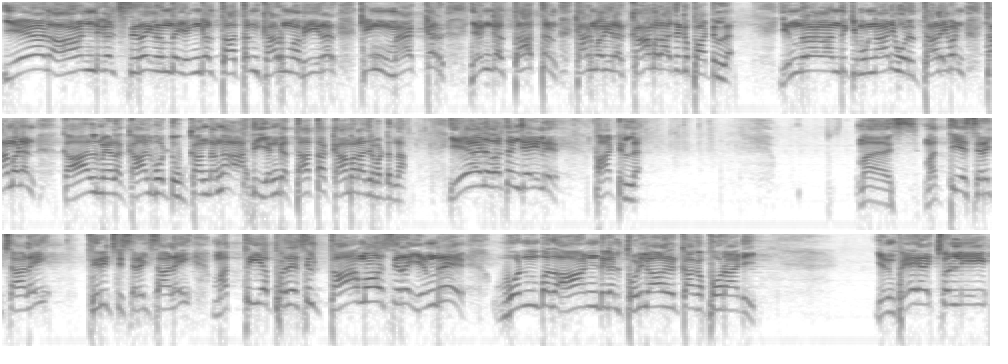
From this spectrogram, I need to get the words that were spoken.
ஏழு ஆண்டுகள் சிறையில் இருந்த எங்கள் தாத்தன் கர்ம வீரர் கிங் மேக்கர் எங்கள் தாத்தன் கர்ம வீரர் காமராஜருக்கு பாட்டு இல்ல. இந்திரா காந்திக்கு முன்னாடி ஒரு தலைவன் தமிழன் கால் மேல கால் போட்டு உட்கார்ந்தான்னா அது எங்க தாத்தா காமராஜர் மட்டும்தான். ஏழு வருஷம் ஜெயிலு பாட்டு இல்லை. மத்திய சிறைச்சாலை திருச்சி சிறைச்சாலை மத்திய பிரதேசத்தில் தாமோ சிறை என்று ஒன்பது ஆண்டுகள் தொழிலாளருக்காக போராடி. என் பெயரை சொல்லி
